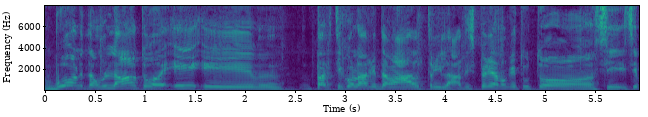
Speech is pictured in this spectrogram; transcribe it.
buone da un lato e, e particolari da altri lati. Speriamo che tutto si, si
